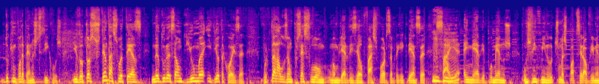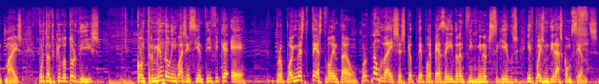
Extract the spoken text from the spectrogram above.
do que um pontapé nos testículos. E o doutor sustenta a sua tese na duração de uma e de outra coisa. Porque dar à luz é um processo longo. Uma mulher, diz ele, faz força para que a criança saia, em média, pelo menos uns 20 minutos, mas pode ser, obviamente, mais. Portanto, o que o doutor diz, com tremenda linguagem científica, é. Proponho este teste, valentão. Porque não me deixas que eu te dê pontapés aí durante 20 minutos seguidos e depois me dirás como sentes?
